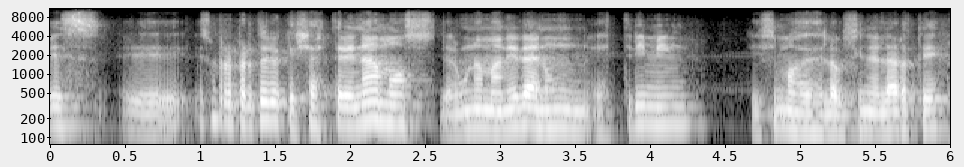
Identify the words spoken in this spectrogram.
eh, es, un repertorio que ya estrenamos de alguna manera en un streaming que hicimos desde la Usina del Arte,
